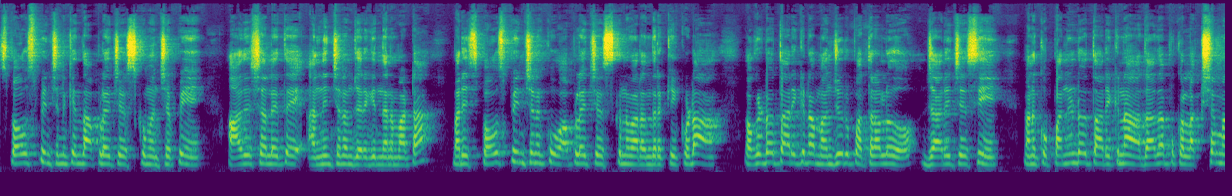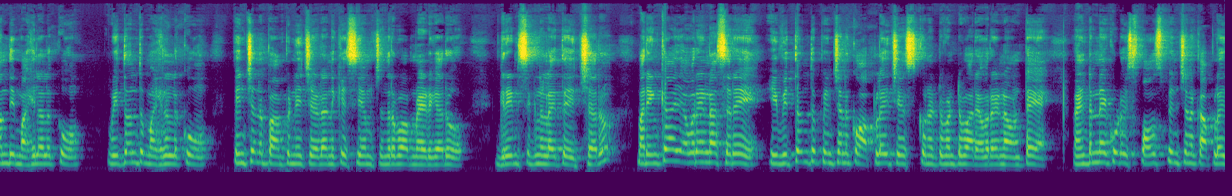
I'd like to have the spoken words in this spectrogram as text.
స్పౌస్ పింఛన్ కింద అప్లై చేసుకోమని చెప్పి ఆదేశాలు అయితే అందించడం జరిగిందనమాట మరి స్పౌస్ పింఛన్కు అప్లై చేసుకున్న వారందరికీ కూడా ఒకటో తారీఖున మంజూరు పత్రాలు జారీ చేసి మనకు పన్నెండో తారీఖున దాదాపు ఒక లక్ష మంది మహిళలకు వితంతు మహిళలకు పింఛను పంపిణీ చేయడానికి సీఎం చంద్రబాబు నాయుడు గారు గ్రీన్ సిగ్నల్ అయితే ఇచ్చారు. మరి ఇంకా ఎవరైనా సరే ఈ వితంతు పింఛన్కు అప్లై చేసుకున్నటువంటి వారు ఎవరైనా ఉంటే వెంటనే కూడా స్పౌస్ పింఛన్కు అప్లై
